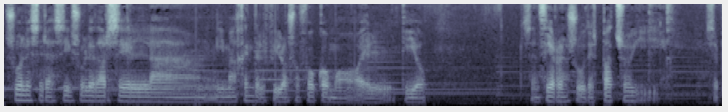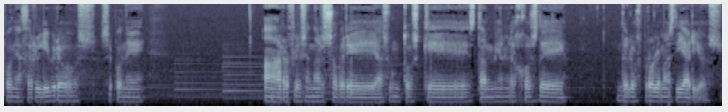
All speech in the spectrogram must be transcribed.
suele ser así, suele darse la imagen del filósofo como el tío que se encierra en su despacho y se pone a hacer libros, se pone a reflexionar sobre asuntos que están bien lejos de, los problemas diarios.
